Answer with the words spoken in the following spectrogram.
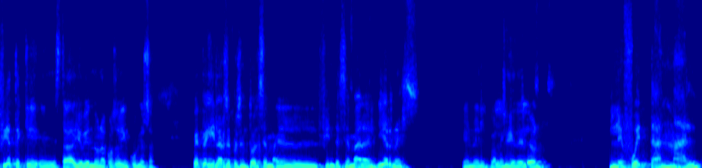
fíjate que eh, estaba yo viendo una cosa bien curiosa. Pepe Aguilar se presentó el, el fin de semana, el viernes, en el Palenque de León. Le fue tan mal.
